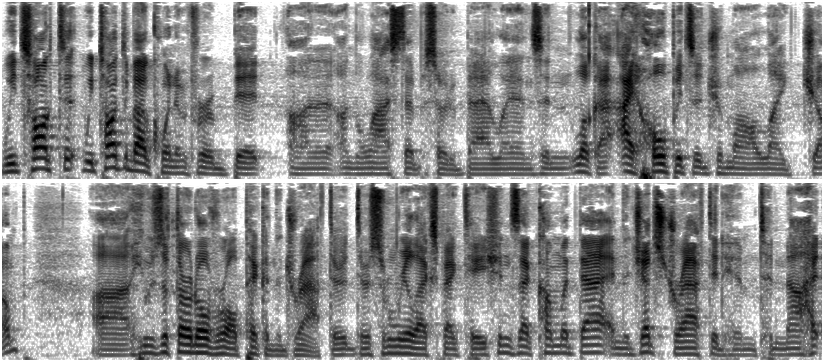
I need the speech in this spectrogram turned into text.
We talked we talked about Quinnen for a bit on on the last episode of Badlands, and look, I, I hope it's a Jamal like jump. Uh, he was the third overall pick in the draft. There, there's some real expectations that come with that, and the Jets drafted him to not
